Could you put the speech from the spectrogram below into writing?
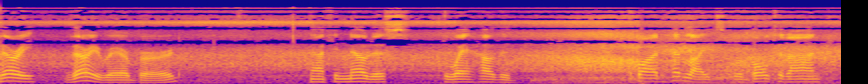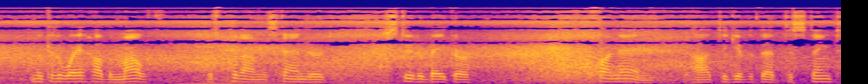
Very, very rare bird. Now if you notice the way how the quad headlights were bolted on, look at the way how the mouth was put on the standard Studebaker front end uh, to give it that distinct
